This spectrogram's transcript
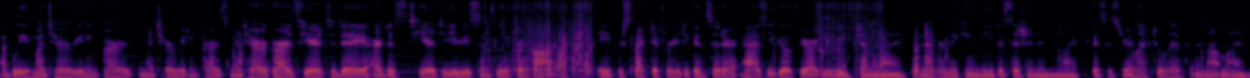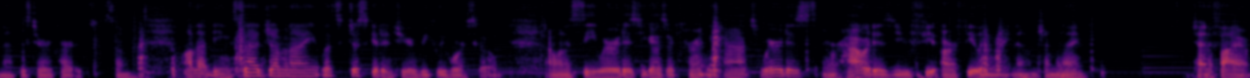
I believe my tarot reading card, my tarot reading cards, my tarot cards here today are just here to give you some food for thought, a perspective for you to consider as you go throughout your week, Gemini, but never making the decision in your life because it's your life to live and not mine, not these tarot cards. So, all that being said, Gemini, let's just get into your weekly horoscope. I want to see where it is you guys are currently at, where it is or how it is you feel, are feeling right now, Gemini. Ten of fire,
